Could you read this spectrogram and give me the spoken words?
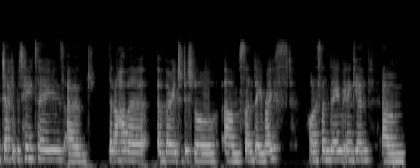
jacket potatoes and then I'll have a, a very traditional um, Sunday roast on a Sunday in England. Um,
